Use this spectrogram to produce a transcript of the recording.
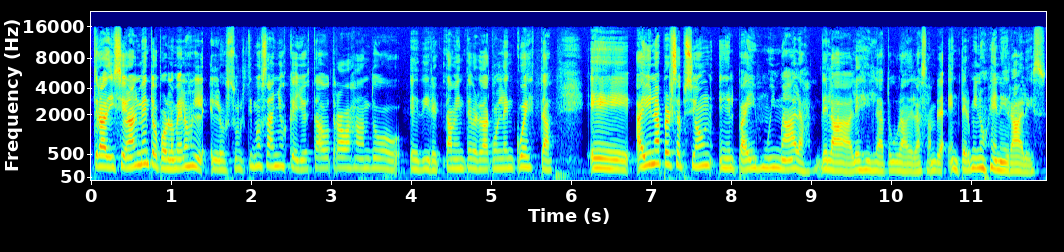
Tradicionalmente, o por lo menos en los últimos años que yo he estado trabajando eh, directamente ¿verdad? con la encuesta, eh, hay una percepción en el país muy mala de la legislatura, de la Asamblea, en términos generales.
